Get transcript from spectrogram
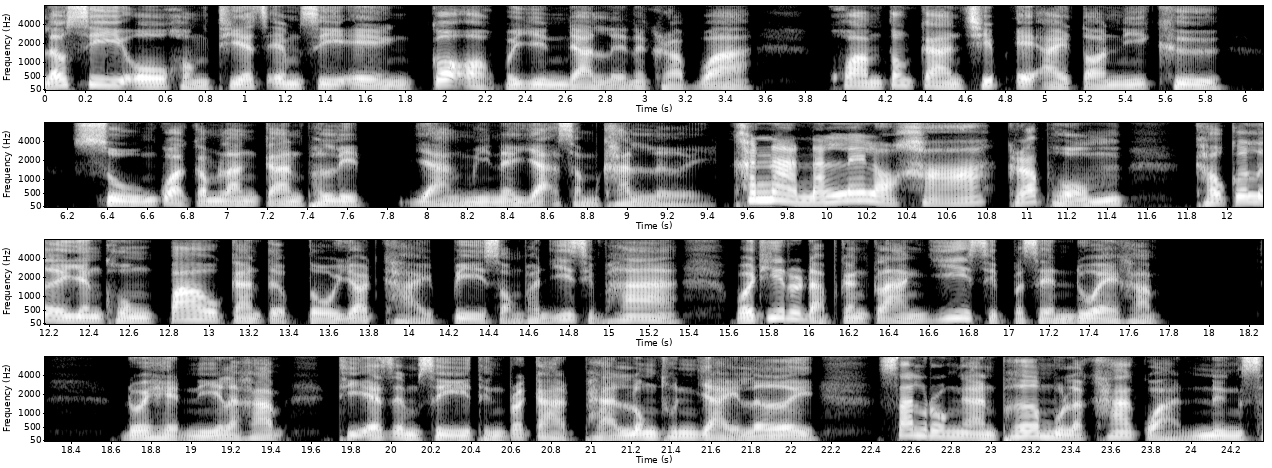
แล้ว CEO ของ TSMC เองก็ออกไปยืนยันเลยนะครับว่า ความต้องการชิป AI ตอนนี้คือ สูงกว่ากำลังการผลิตอย่างมีนัยยะสำคัญเลย ขนาดนั้นเลยเหรอคะ ครับผม เขาก็เลยยังคงเป้าการเติบโตยอดขายปี 2025 ไว้ที่ระดับกลางๆ 20%ด้วยครับโดยเหตุนี้แหละครับ TSMC ถึงประกาศแผนลงทุนใหญ่เลย สร้างโรงงานเพิ่มมูลค่ากว่า1แส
